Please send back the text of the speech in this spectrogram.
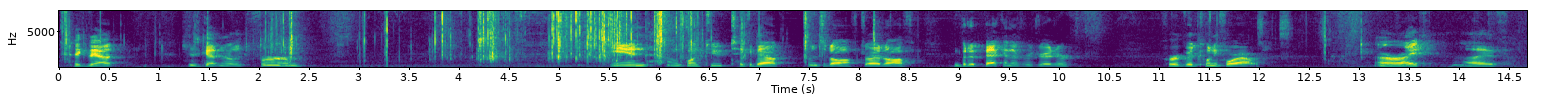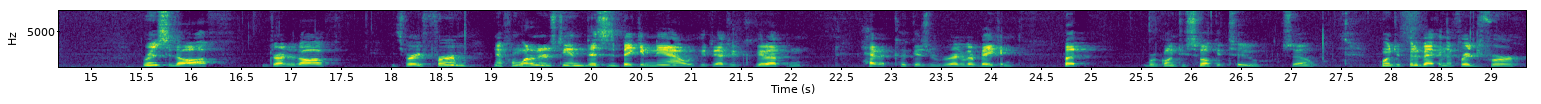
take it It's gotten really firm. And I'm going to take it out, rinse it off, dry it off, and put it back in the refrigerator for a good 24 hours. Alright, I've rinsed it off, dried it off. It's very firm. Now from what I understand, this is bacon now. We could actually cook it up and have it cook as regular bacon. But we're going to smoke it too. So we're going to put it back in the fridge for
